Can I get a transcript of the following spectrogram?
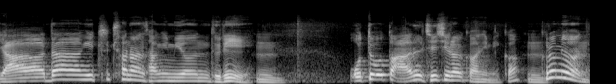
야당이 추천한 상임위원들이 음, 어떤 안을 제시를 할 거 아닙니까? 음. 그러면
